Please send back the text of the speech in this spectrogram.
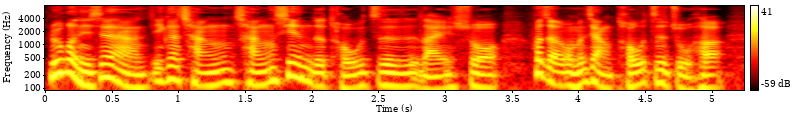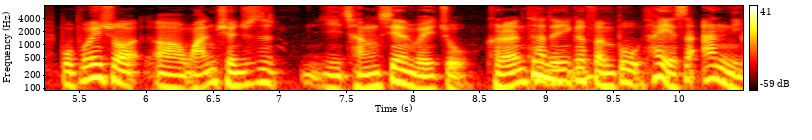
如果你是讲一个长长线的投资来说，或者我们讲投资组合，我不会说呃完全就是以长线为主，可能它的一个分布，它也是按你，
